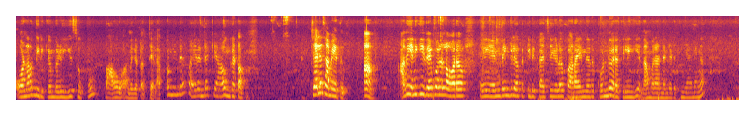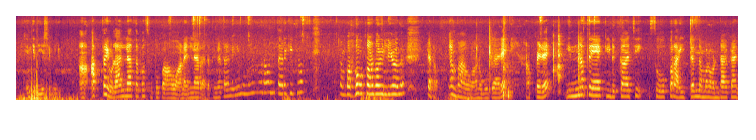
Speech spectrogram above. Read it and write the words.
ഉണർന്നിരിക്കുമ്പോഴും ഈ സുപ്പു പാവമാണ് കേട്ടോ. ചിലപ്പം ഇത് വയലന്റൊക്കെ ആവും കേട്ടോ. ചില സമയത്ത് ആ അത് എനിക്ക് ഇതേപോലുള്ള ഓരോ എന്തെങ്കിലുമൊക്കെ കിടുക്കാഴ്ചകൾ പറയുന്നത് കൊണ്ടുവരത്തില്ലെങ്കിൽ നമ്മളാണ് എന്റെ അടുത്ത് ഞാനങ്ങ് എനിക്ക് ദേഷ്യം ആ അത്രയേ ഉള്ളൂ അല്ലാത്തപ്പോൾ സൂപ്പ് പാവമാണ് എല്ലാവരുടെ അടുത്തും കേട്ടോ. അല്ലെങ്കിൽ നിങ്ങൾ ഇവിടെ വന്ന് തിരക്കിക്കോ. ഞാൻ പാവമാണോ ഇല്ലയോ എന്ന് കേട്ടോ. ഞാൻ പാവമാണ് കൂട്ടുകാരെ. അപ്പോഴേ ഇന്നത്തെ കിടുക്കാച്ചി സൂപ്പർ ഐറ്റം നമ്മൾ ഉണ്ടാക്കാൻ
